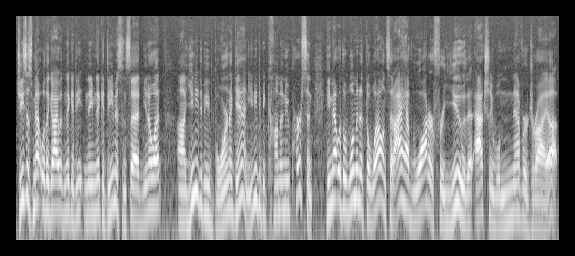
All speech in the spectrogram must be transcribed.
Jesus met with a guy with named Nicodemus and said, You know what? Uh, you need to be born again. You need to become a new person. He met with a woman at the well and said, I have water for you that actually will never dry up.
